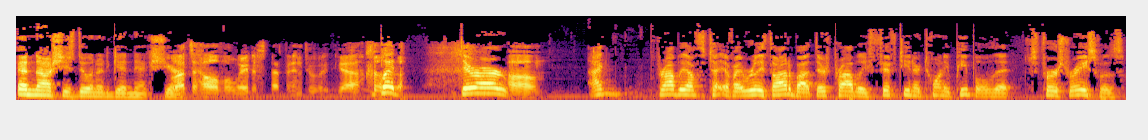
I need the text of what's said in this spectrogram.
and now she's doing it again next year. Well, that's a hell of a way to step into it. Yeah. but there are. Um, I probably off the t- if I really thought about it, there's probably 15 or 20 people that first race was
